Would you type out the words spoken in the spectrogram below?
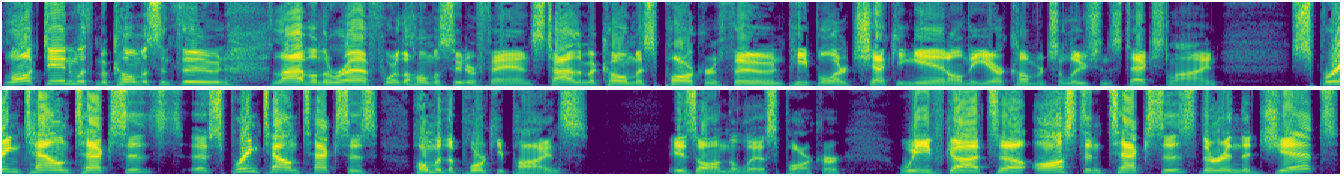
Locked in with McComas and Thune, live on the ref. We're the Homo Sooner fans. Tyler McComas, Parker Thune. People are checking in on the Air Comfort Solutions text line. Springtown, Texas, uh, Springtown, Texas, home of the Porcupines, is on the list. Parker. We've got uh, Austin, Texas. They're in the jet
